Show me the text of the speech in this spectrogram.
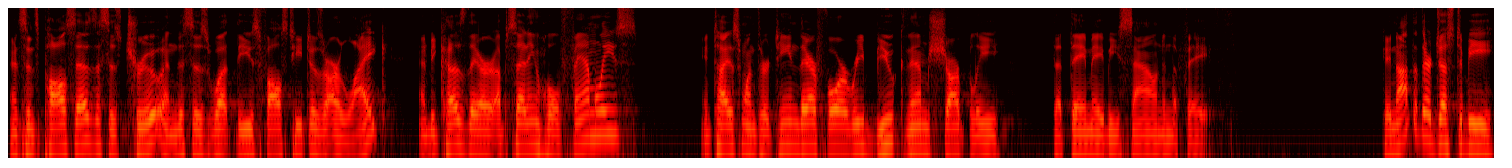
And since Paul says this is true and this is what these false teachers are like, and because they are upsetting whole families, in Titus 1:13, therefore rebuke them sharply that they may be sound in the faith. Okay, not that they're just to be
